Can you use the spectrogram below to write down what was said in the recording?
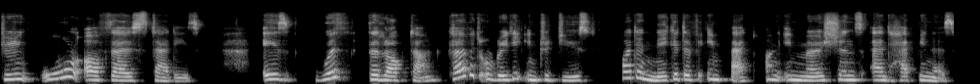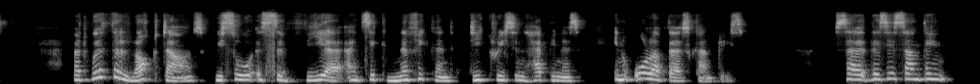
during all of those studies is with the lockdown, COVID already introduced quite a negative impact on emotions and happiness. But with the lockdowns, we saw a severe and significant decrease in happiness in all of those countries. So, this is something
